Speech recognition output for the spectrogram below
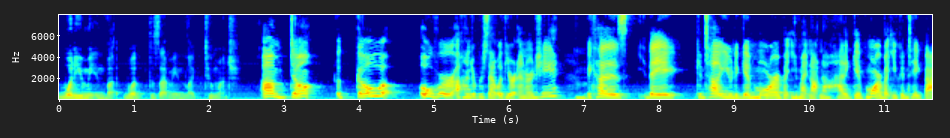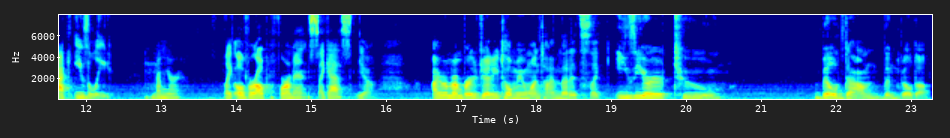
what do you mean but what does that mean like too much? Um, don't go over 100% with your energy because they can tell you to give more, but you might not know how to give more, but you can take back easily mm-hmm. from your like overall performance, I guess. Yeah. I remember Jenni told me one time that it's like easier to build down than build up.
